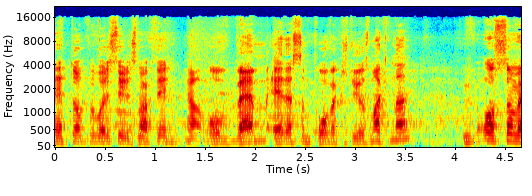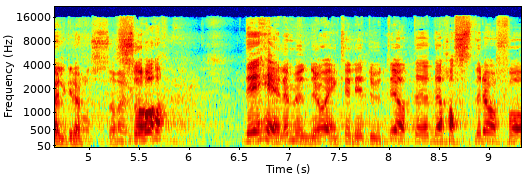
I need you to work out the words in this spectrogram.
nettopp våre styresmakter. Ja, og hvem er det som påvirker styresmaktene? Oss som velgere. Oss som velger. Så det hele munner jo egentlig litt ut i at det, det haster å få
